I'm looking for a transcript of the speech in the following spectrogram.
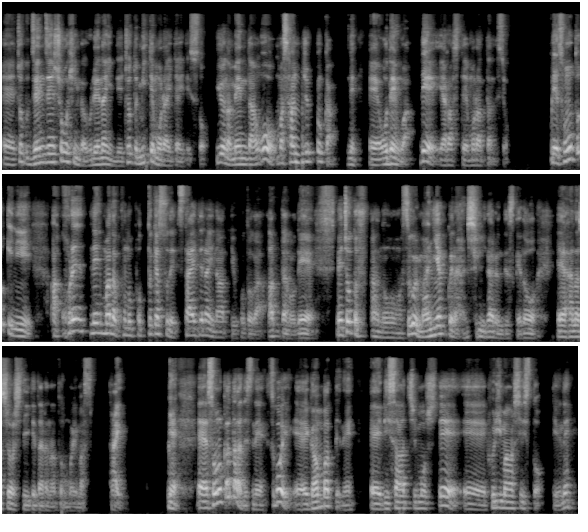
えーちょっと全然商品が売れないんで、ちょっと見てもらいたいですというような面談を、まあ、30分間ね、えーお電話でやらせてもらったんですよ。で、その時に、あ、これね、まだこのポッドキャストで伝えてないなっていうことがあったので、ね、ちょっと、あのすごいマニアックな話になるんですけど、えー話をしていけたらなと思います。はい。ね、えーその方はですね、すごい、えー頑張ってね、えリサーチもして、えフリマアシストっていうね、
